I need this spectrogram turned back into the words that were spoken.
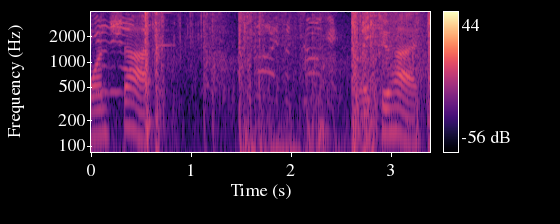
one shot. Way too high.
